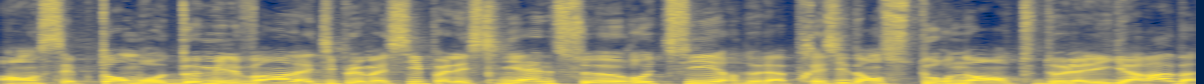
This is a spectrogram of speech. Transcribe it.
En septembre 2020, la diplomatie palestinienne se retire de la présidence tournante de la Ligue arabe,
